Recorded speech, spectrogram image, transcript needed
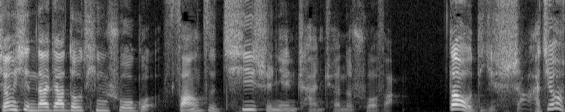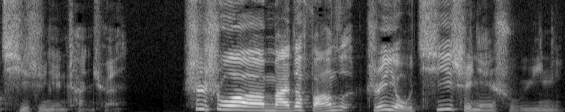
相信大家都听说过房子七十年产权的说法。到底啥叫七十年产权？是说买的房子只有七十年属于你，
